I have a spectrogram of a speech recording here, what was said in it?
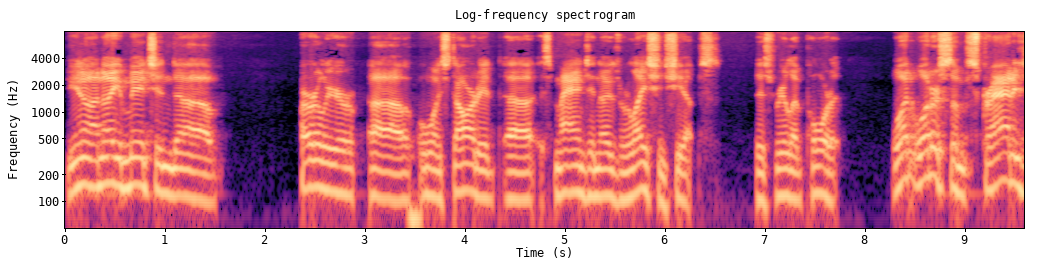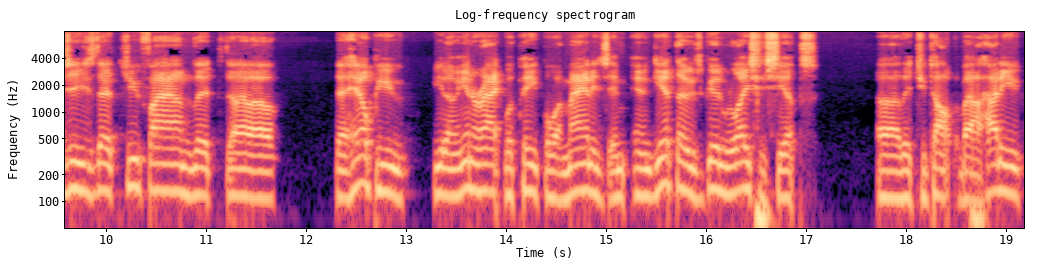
You know, I know you mentioned uh, earlier uh, when we started, uh, it's managing those relationships that's really important. What What are some strategies that you find that uh, that help you, you know, interact with people and manage and, and get those good relationships uh, that you talked about? How do you,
